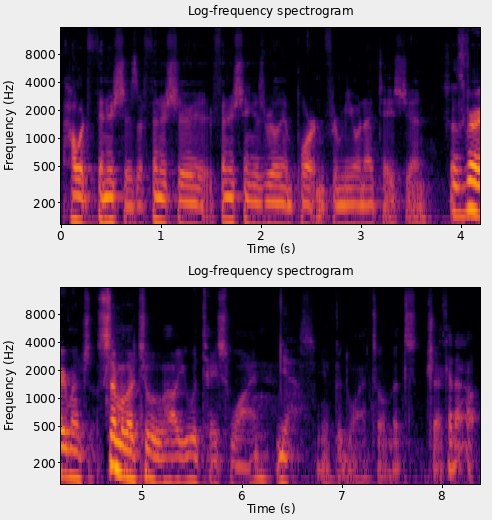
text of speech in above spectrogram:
how it finishes. A finisher finishing is really important for me when I taste gin. So it's very much similar to how you would taste wine. Yes, yeah, good wine. So let's check it out.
